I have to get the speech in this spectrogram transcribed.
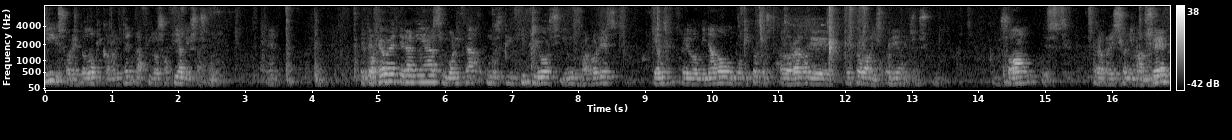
y sobre todo que conocen la filosofía de Osasuna. ¿Eh? El trofeo de veteranía simboliza unos principios y unos valores que han predominado un poquito pues, a lo largo de, toda la historia de Osasuna. Son pues, y madurez,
